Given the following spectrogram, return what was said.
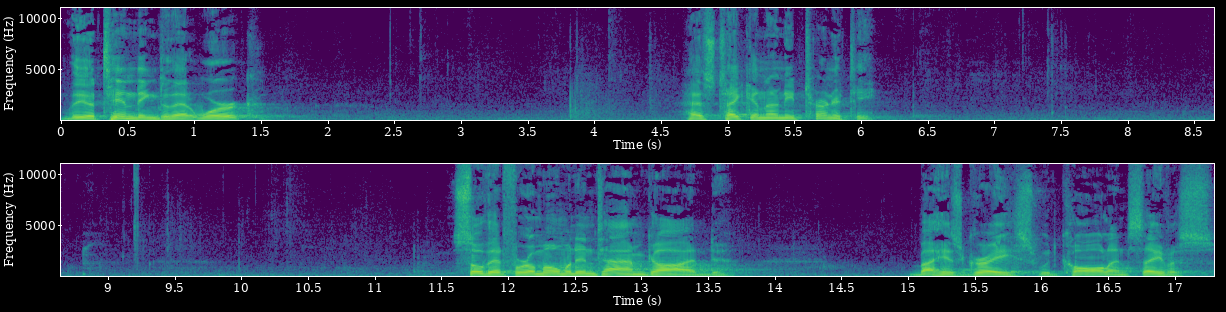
the attending to that work has taken an eternity. So that for a moment in time, God, by His grace, would call and save us.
